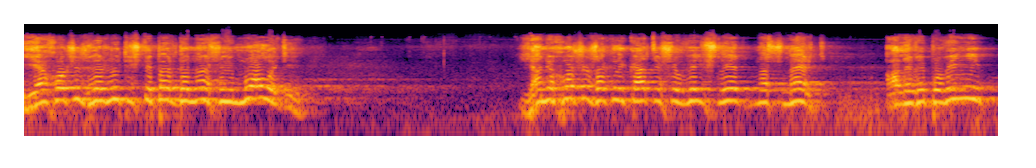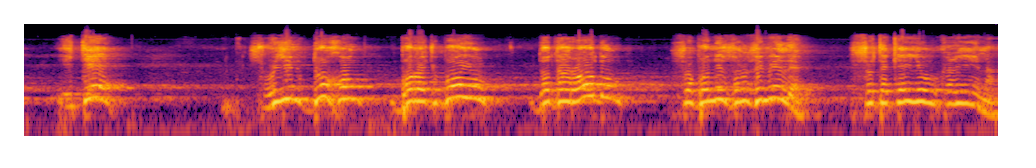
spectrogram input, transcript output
І я хочу звернутися тепер до нашої молоді. Я не хочу закликати, щоб ви йшли на смерть, але ви повинні йти своїм духом, боротьбою до народу, щоб вони зрозуміли, що таке є Україна.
